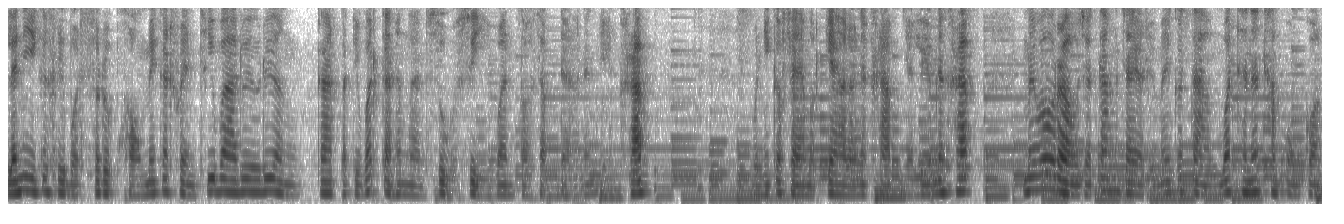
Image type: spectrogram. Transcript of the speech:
และนี่ก็คือบทสรุปของ Mega Trend ที่ว่าด้วยเรื่องการปฏิวัติการทำงานสู่ 4 วันต่อสัปดาห์นั่นเองครับ วันนี้กาแฟหมดแก้วแล้วนะครับ อย่าลืมนะครับ ไม่ว่าเราจะตั้งใจหรือไม่ก็ตามวัฒนธรรมองค์กร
